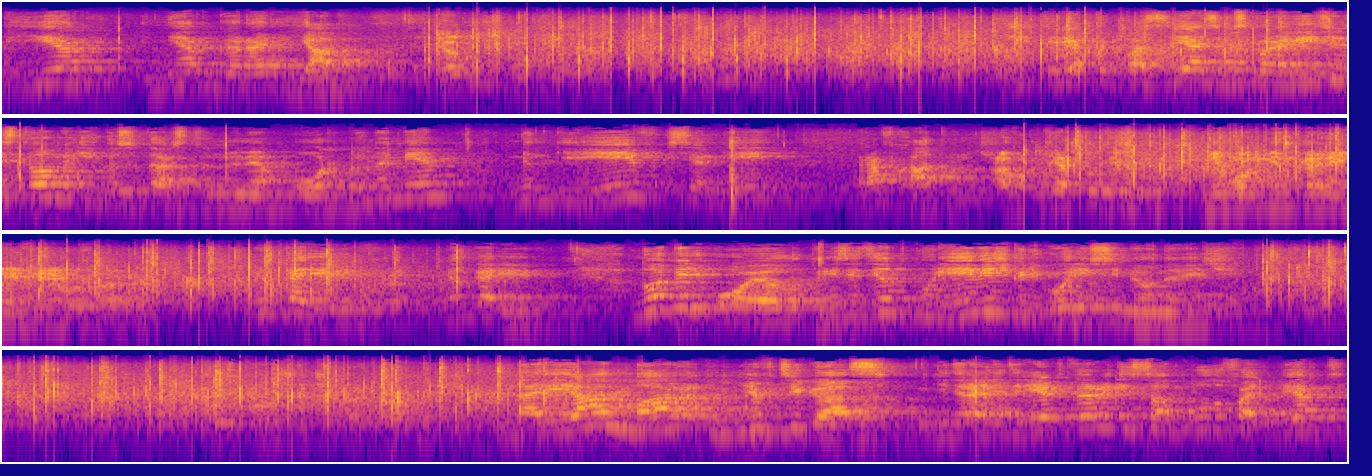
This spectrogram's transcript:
Пьер Нергарарьян. Я И директор по связям с правительством и государственными органами Менгиреев Сергей Равхатович. А вот я тут не он Менгареев, я его знаю. Менгареев, Менгареев. Нобель Ойл, президент Гуревич Григорий Семенович. Нарьян Мар Нефтегаз, генеральный директор Исангулов Альберт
